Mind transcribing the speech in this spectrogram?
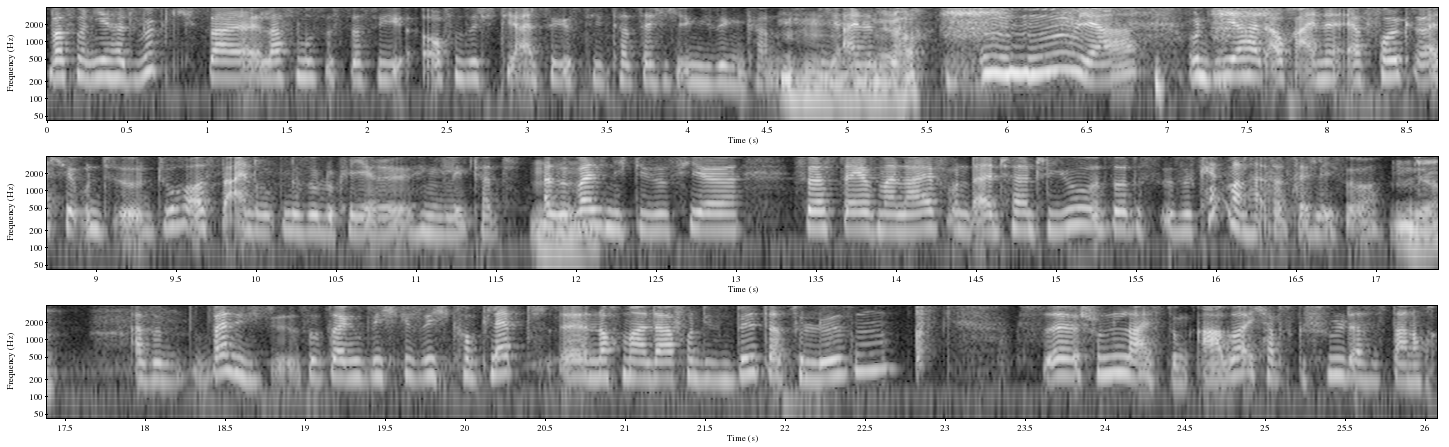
Was man ihr halt wirklich lassen muss, ist, dass sie offensichtlich die Einzige ist, die tatsächlich irgendwie singen kann. Mhm, die eine, ja. Mhm, ja. Und die halt auch eine erfolgreiche und uh, durchaus beeindruckende Solo-Karriere hingelegt hat. Also, mhm. Also weiß ich nicht, dieses hier First Day of My Life und I Turn to You und so, das, das kennt man halt tatsächlich so. Ja. Also, weiß ich nicht, sozusagen sich, sich komplett äh, nochmal da von diesem Bild da zu lösen, ist äh, schon eine Leistung. Aber ich habe das Gefühl, dass es da noch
